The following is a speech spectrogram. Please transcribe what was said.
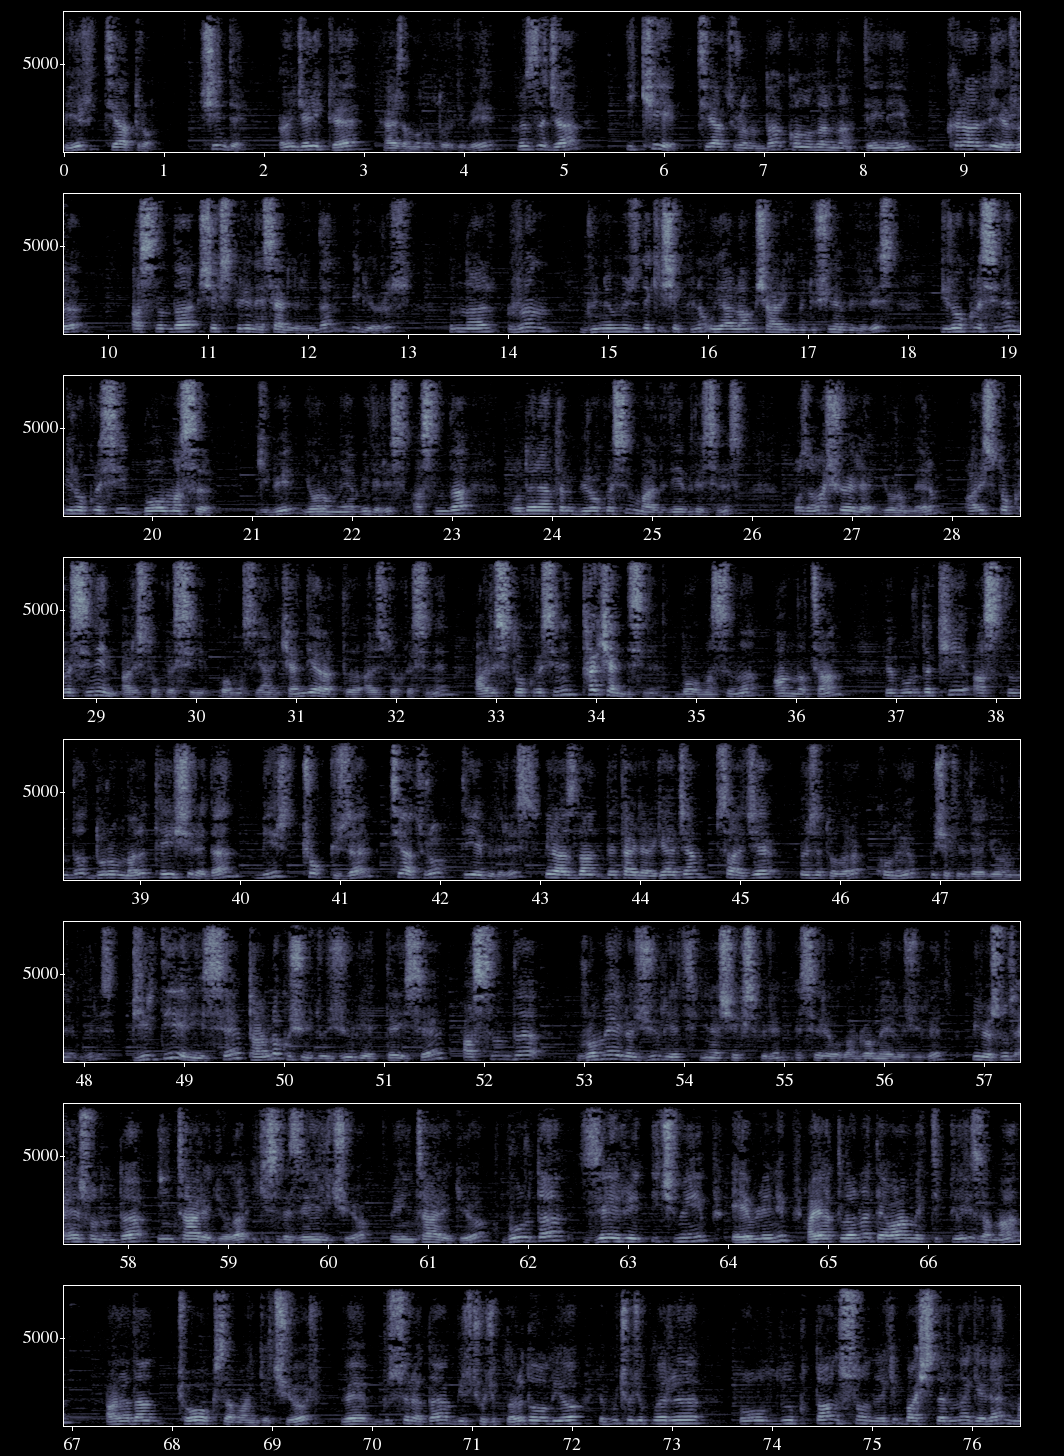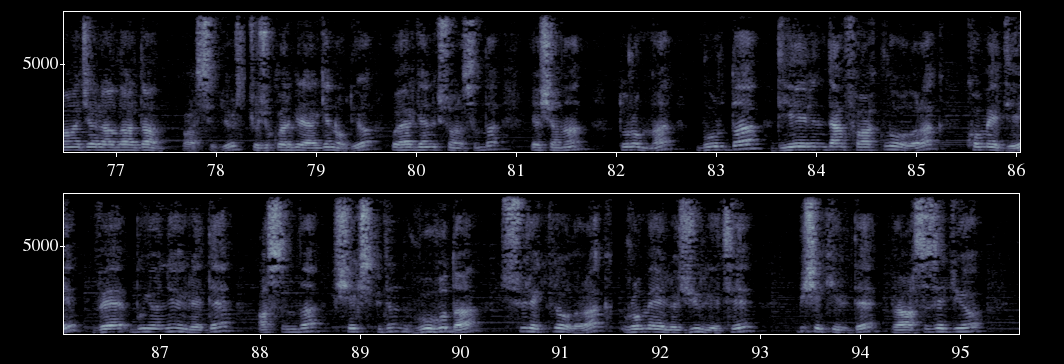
bir tiyatro. Şimdi öncelikle her zaman olduğu gibi hızlıca iki tiyatronun da konularına değineyim. Kral Lear'ı aslında Shakespeare'in eserlerinden biliyoruz. Bunların günümüzdeki şekline uyarlanmış hali gibi düşünebiliriz. Bürokrasinin bürokrasi boğması gibi yorumlayabiliriz. Aslında o dönem tabi bürokrasi mi vardı diyebilirsiniz. O zaman şöyle yorumlarım aristokrasinin aristokrasi olması yani kendi yarattığı aristokrasinin aristokrasinin ta kendisini boğmasını anlatan ve buradaki aslında durumları teşhir eden bir çok güzel tiyatro diyebiliriz. Birazdan detaylara geleceğim. Sadece özet olarak konuyu bu şekilde yorumlayabiliriz. Bir diğeri ise Tarla Kuşuydu Juliet'te ise aslında Romeo ile Juliet yine Shakespeare'in eseri olan Romeo ile Juliet biliyorsunuz en sonunda intihar ediyorlar. İkisi de zehir içiyor ve intihar ediyor. Burada zehri içmeyip evlenip hayatlarına devam ettikleri zaman aradan çok zaman geçiyor ve bu sırada bir çocukları da oluyor ve bu çocukları olduktan sonraki başlarına gelen maceralardan bahsediyoruz. Çocukları bir ergen oluyor. Bu ergenlik sonrasında yaşanan durumlar burada diğerinden farklı olarak komedi ve bu yönüyle de aslında Shakespeare'in ruhu da sürekli olarak Romeo ile Juliet'i bir şekilde rahatsız ediyor.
